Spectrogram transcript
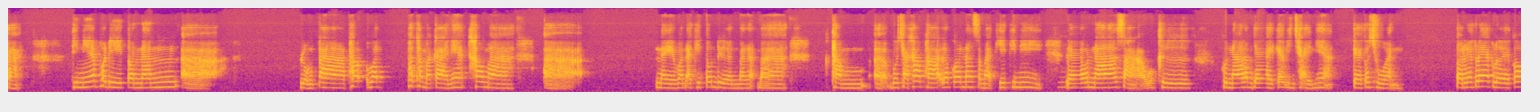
ค่ะ ทีเนี้ยพอดีตอนนั้นอ่าหลวงตาพระวัดพระธรรมกายเนี่ยเข้ามาอ่า ในวันอาทิตย์ต้นเดือนมามาทำเอ่อบูชาข้าวพระแล้วก็นั่งสมาธิที่นี่อืมแล้วน้าสาวคือคุณน้าลำไยแก้ววินชัยเนี่ย แกก็ชวน ตอนแรก ๆเลยก็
